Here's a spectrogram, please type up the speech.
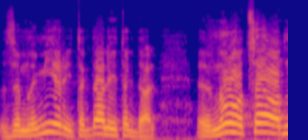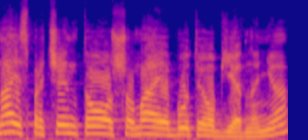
землемір і так далі. і так далі. Е, Ну, це одна із причин того, що має бути об'єднання,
